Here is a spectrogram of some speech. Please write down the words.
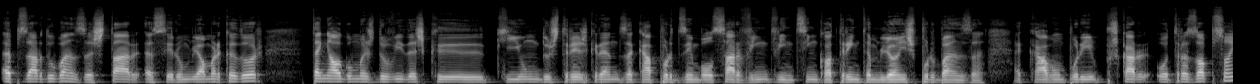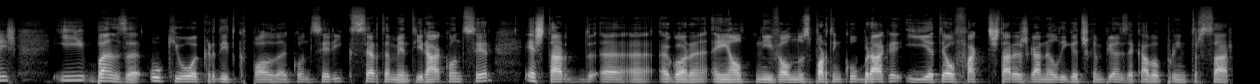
Apesar do Banza estar a ser o melhor marcador, tenho algumas dúvidas que, que um dos três grandes acabe por desembolsar 20, 25 ou 30 milhões por Banza. Acabam por ir buscar outras opções e Banza, o que eu acredito que pode acontecer e que certamente irá acontecer é estar agora em alto nível no Sporting Clube Braga e até o facto de estar a jogar na Liga dos Campeões acaba por interessar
